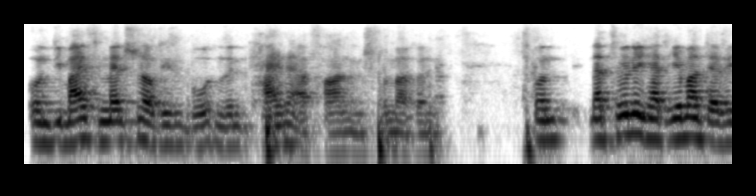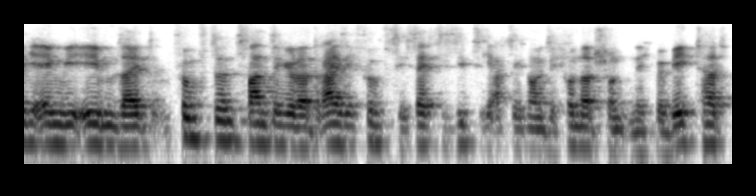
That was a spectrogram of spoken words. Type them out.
Und die meisten Menschen auf diesen Booten sind keine erfahrenen Schwimmerinnen. Und natürlich hat jemand, der sich irgendwie eben seit 15, 20 oder 30, 50, 60, 70, 80, 90, 100 Stunden nicht bewegt hat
